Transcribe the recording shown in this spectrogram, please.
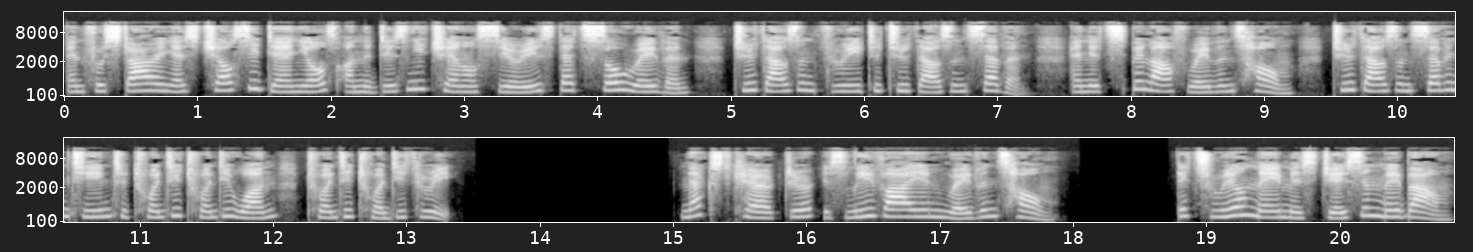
and for starring as Chelsea Daniels on the Disney Channel series That's So Raven, 2003 to 2007, and its spin-off Raven's Home, 2017 to 2021, 2023. Next character is Levi in Raven's Home. Its real name is Jason Maybaum.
